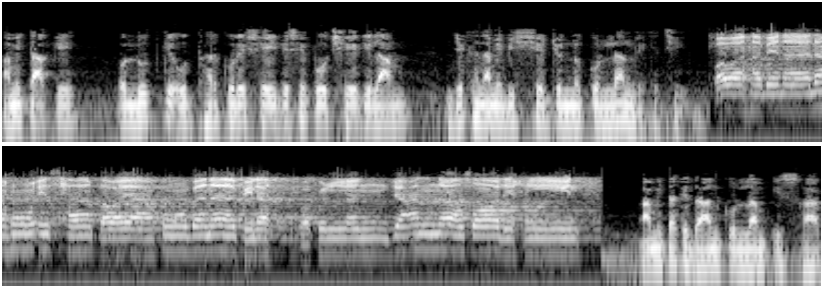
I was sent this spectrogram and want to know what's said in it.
আমি তাকে ও লুতকে উদ্ধার করে সেই দেশে পৌঁছিয়ে দিলাম। যেখানে আমি বিশ্বের জন্য কল্যাণ রেখেছি ووهبنا له إسحاق ويعقوب نافلة وكلا جعلنا صالحين আমি তাকে দান করলাম ইসহাক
